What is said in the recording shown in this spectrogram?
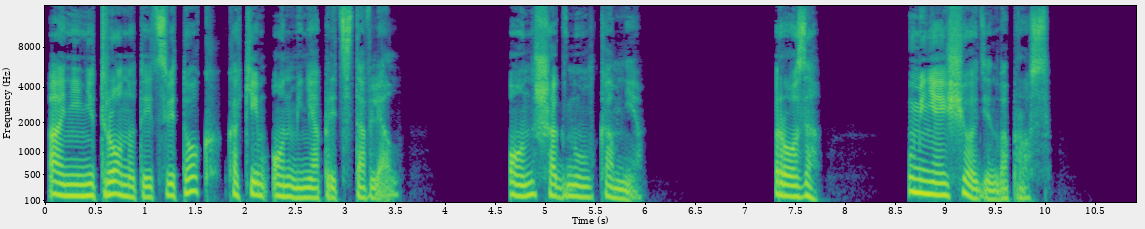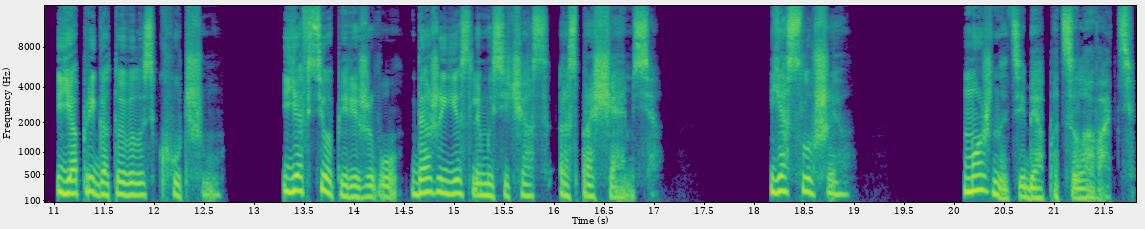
а не нетронутый цветок, каким он меня представлял. Он шагнул ко мне. «Роза, у меня еще один вопрос. Я приготовилась к худшему. Я все переживу, даже если мы сейчас распрощаемся. Я слушаю. Можно тебя поцеловать?»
